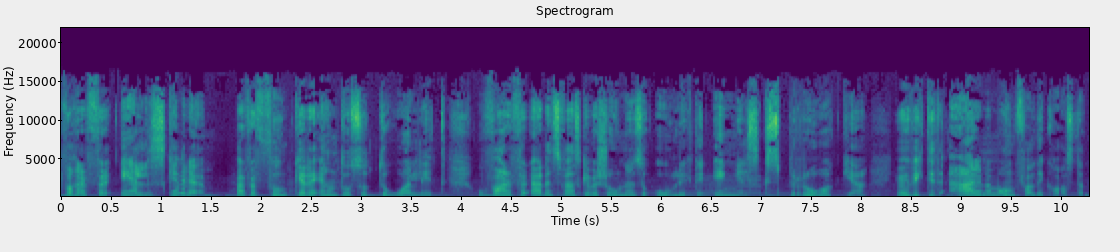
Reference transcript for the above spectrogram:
Varför älskar vi det? Varför funkar det ändå så dåligt? Och varför är den svenska versionen så olik det engelskspråkiga? Ja, hur viktigt är det med mångfald i casten?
